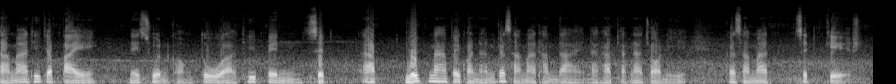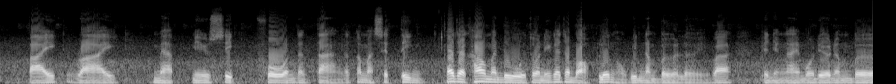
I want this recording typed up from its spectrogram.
สามารถที่จะไปในส่วนของตัวที่เป็นเซตอัพลึกมากไปกว่านั้นก็สามารถทำได้นะครับ จากหน้าจอนี้ก็สามารถเซตเกจ bike ride map music นต่างๆ แล้วก็มา setting ก็จะเข้ามาดูตัวนี้ก็จะบอกเรื่องของ win number เลยว่าเป็นยังไงโมเดล number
